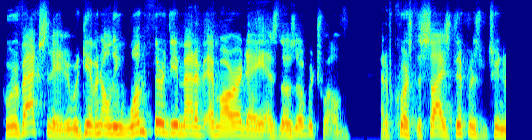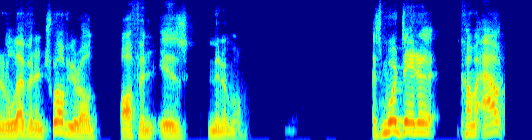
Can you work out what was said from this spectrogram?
who were vaccinated were given only one third the amount of mRNA as those over 12. And of course, the size difference between an 11 and 12 year old often is minimal. As more data come out,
